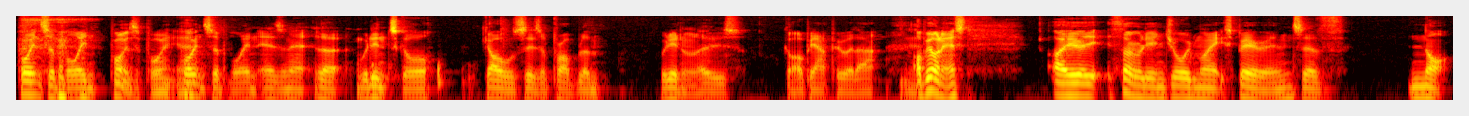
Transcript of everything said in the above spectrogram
Points a point. Points a point. Yeah. Points a point, isn't it? Look, we didn't score. Goals is a problem. We didn't lose. Got to be happy with that. Yeah. I'll be honest. I thoroughly enjoyed my experience of not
